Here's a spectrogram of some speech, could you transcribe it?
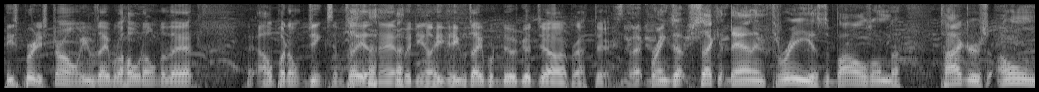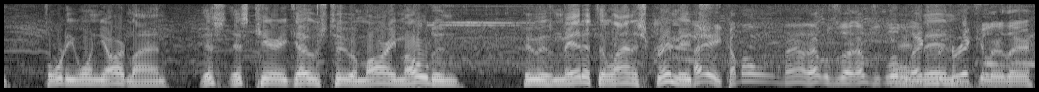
he's pretty strong. He was able to hold on to that. I hope I don't jinx him saying that, but you know he, he was able to do a good job right there. That brings up second down and three as the ball's on the Tigers' own 41 yard line. This this carry goes to Amari Molden, who is met at the line of scrimmage. Hey, come on now. That was uh, that was a little And then- extracurricular there.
